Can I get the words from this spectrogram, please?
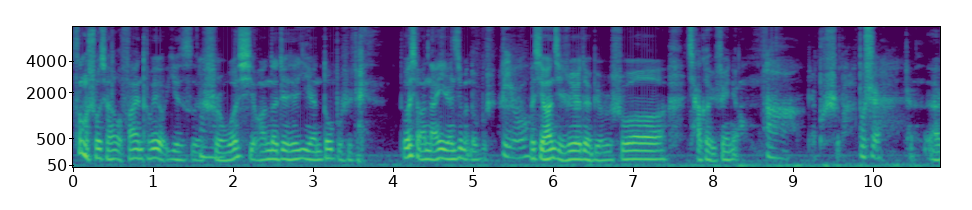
这么说起来，我发现特别有意思的是，嗯我喜欢的这些艺人都不是这，我喜欢男艺人基本都不是。比如？我喜欢几支乐队，比如说恰克与飞鸟，啊，这不是吧？不是。呃，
